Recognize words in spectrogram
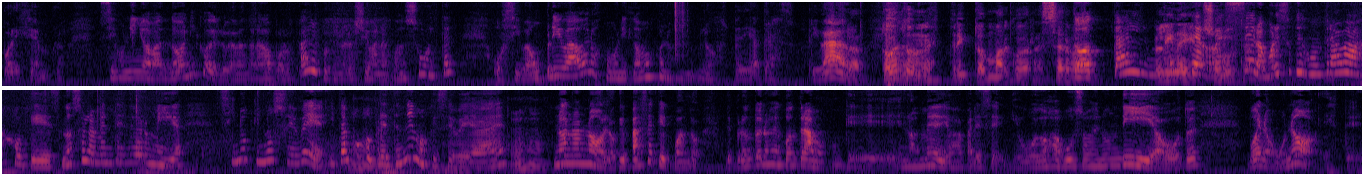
por ejemplo. Si es un niño abandónico, lo he abandonado por los padres porque no lo llevan a consulta, o si va a un privado, nos comunicamos con los, pediatras privados. Todo esto en un estricto marco de reserva. Totalmente reserva. Por eso que es un trabajo que es no solamente es de hormiga, sino que no se ve. Y tampoco pretendemos que se vea, ¿eh? No, no, no. Lo que pasa es que cuando de pronto nos encontramos con que en los medios aparece que hubo dos abusos en un día, o todo, bueno, uno, este,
